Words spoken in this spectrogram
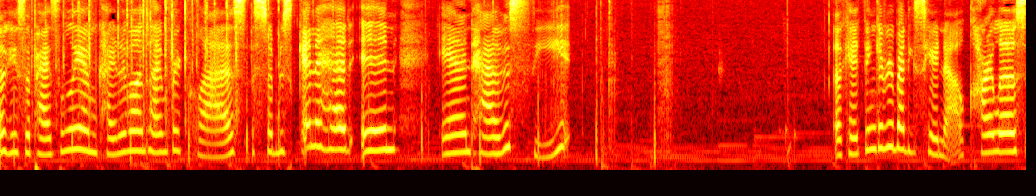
Okay, surprisingly, I'm kind of on time for class, so I'm just gonna head in and have a seat. Okay, I think everybody's here now. Carlos,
